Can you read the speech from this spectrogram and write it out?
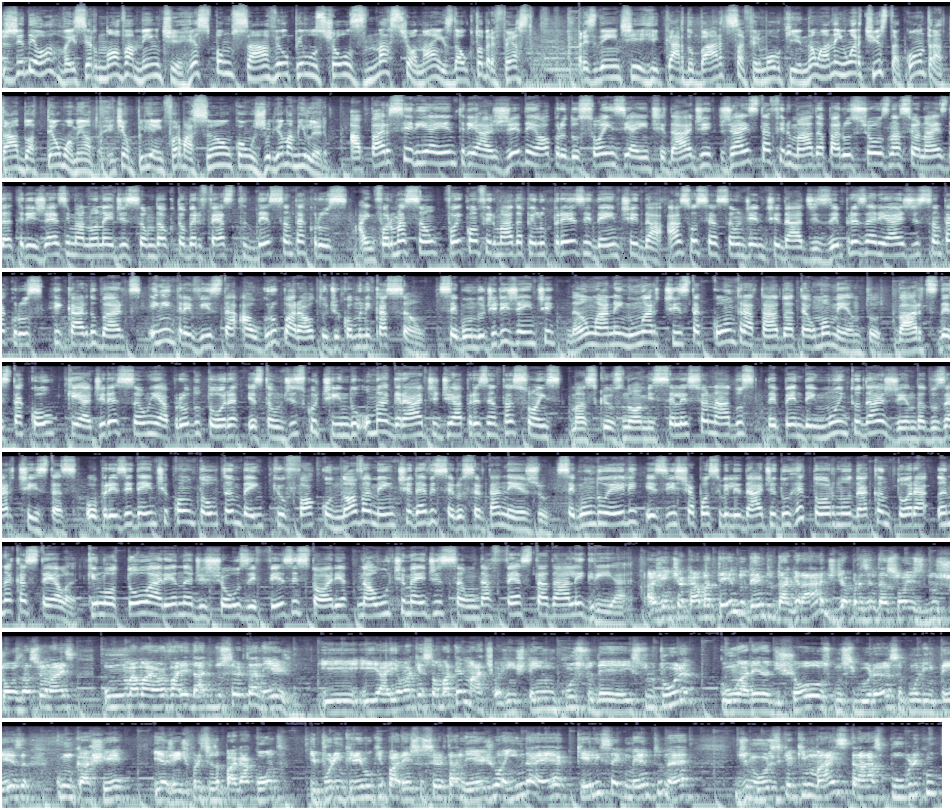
GDO vai ser novamente responsável pelos shows nacionais da Oktoberfest. presidente Ricardo Bartz afirmou que não há nenhum artista contratado até o momento. A gente amplia a informação com Juliana Miller. A parceria entre a GDO Produções e a entidade já está firmada para os shows nacionais da 39ª edição da Oktoberfest de Santa Cruz. A informação foi confirmada pelo presidente da Associação de Entidades Empresariais de Santa Cruz, Ricardo Bartz, em entrevista ao Grupo Arauto de Comunicação. Segundo o dirigente, não há nenhum artista contratado até o momento. Bartz destacou que a direção e a produtora estão discutindo uma grade de apresentações, mas que os nomes selecionados dependem muito da agenda dos artistas. O presidente contou também que o foco novamente deve ser o sertanejo. Segundo ele, existe a possibilidade do retorno da cantora Ana Castela, que lotou a arena de shows e fez história na última edição da Festa da Alegria. A gente acaba tendo dentro da grade de apresentações dos shows nacionais uma maior variedade do sertanejo. E, e aí é uma questão matemática. A gente tem um custo de estrutura, com arena de shows, com segurança, com limpeza, com cachê, e a gente precisa pagar a conta. E por incrível que pareça, o sertanejo ainda é aquele segmento, né, de música que mais traz público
